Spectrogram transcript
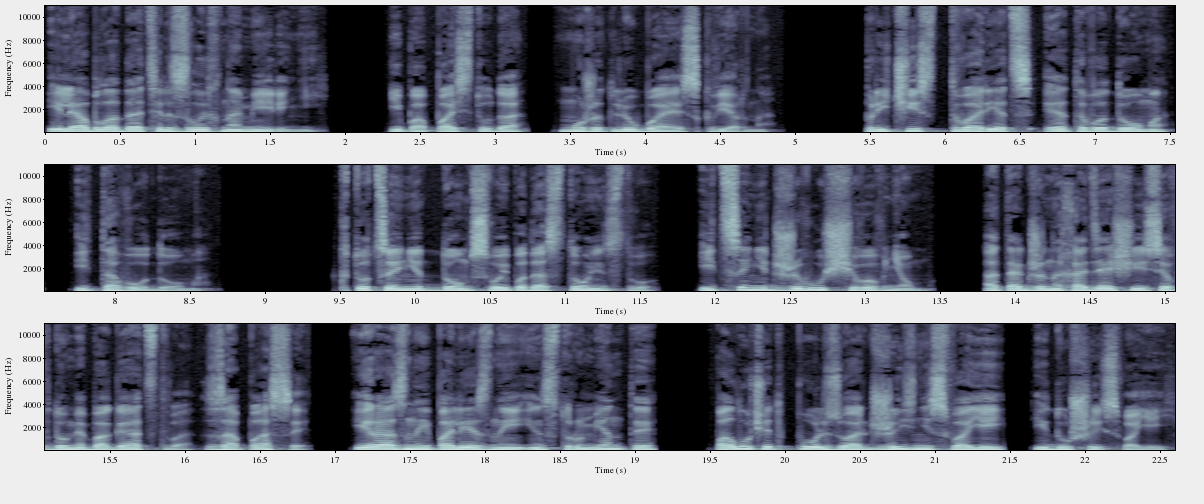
или обладатель злых намерений. И попасть туда может любая скверна. Причист Творец этого дома и того дома. Кто ценит дом свой по достоинству и ценит живущего в нем, а также находящиеся в доме богатства, запасы и разные полезные инструменты, получит пользу от жизни своей и души своей.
